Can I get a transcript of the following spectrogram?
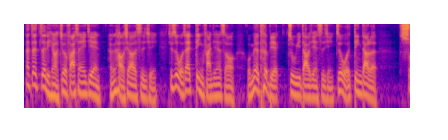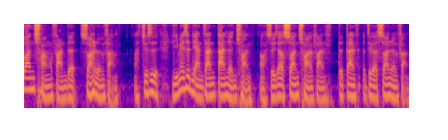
那在这里哦，就发生一件很好笑的事情，就是我在订房间的时候，我没有特别注意到一件事情，就是我订到了双床房的双人房啊，就是里面是两张单人床啊，所以叫双床房的单这个双人房。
